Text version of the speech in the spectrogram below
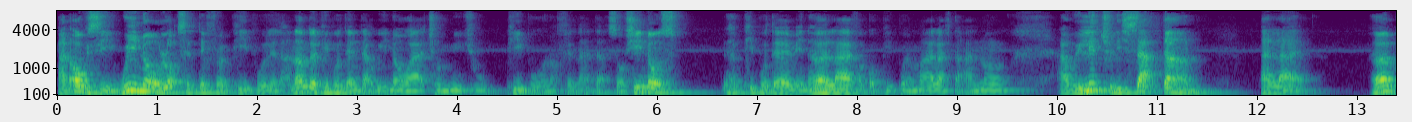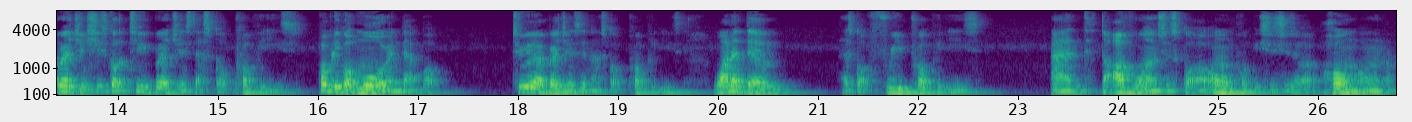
And obviously, we know lots of different people in that. None of the people then that we know are actual mutual people or nothing like that. So she knows people there in her life. I've got people in my life that I know. And we literally sat down and like her brethren, she's got two brethren that's got properties. Probably got more in that, but two of her brethren in that's got properties. One of them has got three properties, and the other one's just got her own property. So she's a homeowner.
